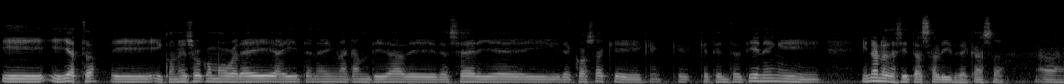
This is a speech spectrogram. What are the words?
y, y ya está. Y, con eso, como veréis, ahí tenéis una cantidad de, de series y de cosas que, que, te entretienen y, y, no necesitas salir de casa a,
